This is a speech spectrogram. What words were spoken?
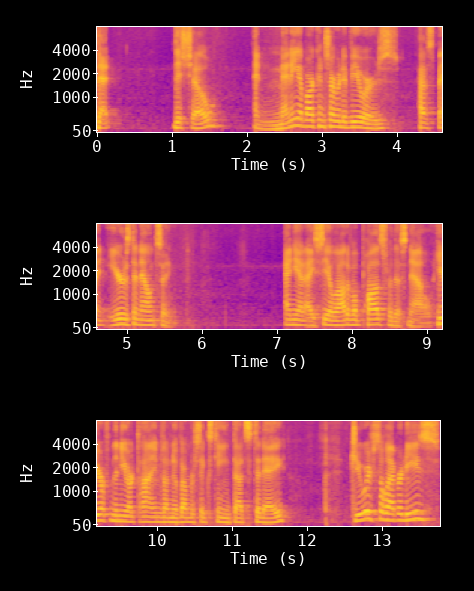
that this show and many of our conservative viewers have spent years denouncing. And yet I see a lot of applause for this now. Here from the New York Times on November 16th, that's today. Jewish celebrities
